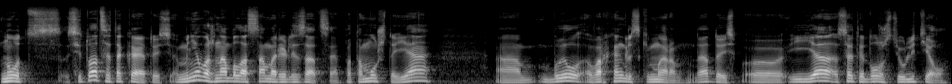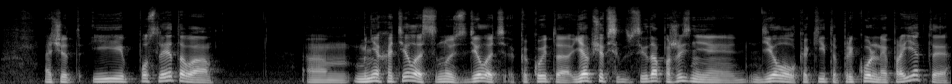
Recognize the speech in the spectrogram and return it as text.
ну вот ситуация такая, то есть мне важна была самореализация, потому что я а, был в Архангельске мэром, да, то есть э, и я с этой должности улетел, значит, и после этого Мне хотелось ну, сделать какой-то... Я вообще всег- всегда по жизни делал какие-то прикольные проекты,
